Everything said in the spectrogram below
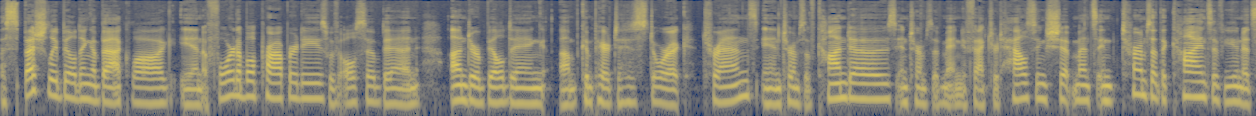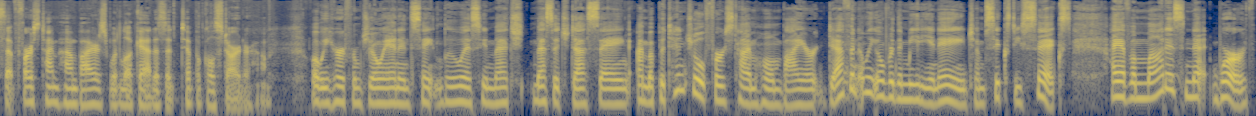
especially building a backlog in affordable properties. We've also been underbuilding um, compared to historic trends in terms of condos, in terms of manufactured housing shipments, in terms of the kinds of units that first time homebuyers would look at as a typical starter home. Well, we heard from Joanne in St. Louis who messaged us saying, I'm a potential first time home buyer, definitely over the median age. I'm 66. I have a modest net worth,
